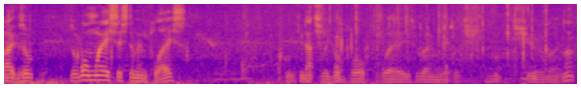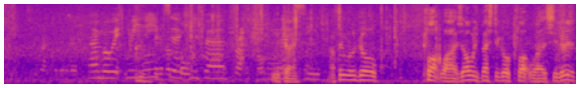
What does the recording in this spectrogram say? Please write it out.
Right, there's a there's a one-way system in place. You can actually go both ways around it, which I'm not sure about that. um, but we, we need to keep a Okay. seed. I think we'll go clockwise. Always best to go clockwise. See, there is it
